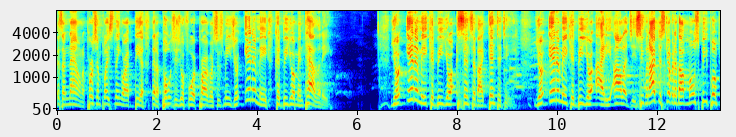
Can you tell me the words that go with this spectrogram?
is a noun, a person, place, thing, or idea that opposes your forward progress. This means your enemy could be your mentality. Your enemy could be your sense of identity. Your enemy could be your ideology. See, what I've discovered about most people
